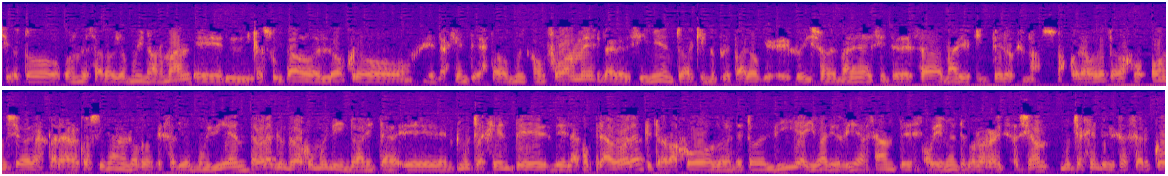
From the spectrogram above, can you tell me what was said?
sido todo con un desarrollo muy normal. El resultado del locro, eh, la gente ha estado muy conforme. El agradecimiento a quien lo preparó, que lo hizo de manera desinteresada, Mario Quintero, que nos, colaboró, trabajó 11 horas para cocinar un locro que salió muy bien. La verdad que un trabajo muy lindo, Anita. Eh, mucha gente de la cooperadora que trabajó durante todo el día y varios días antes, obviamente por la organización. Mucha gente que se acercó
